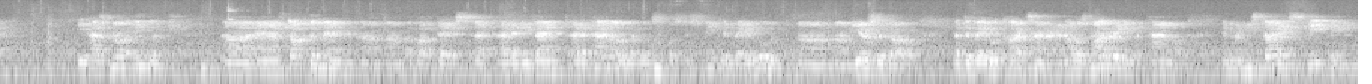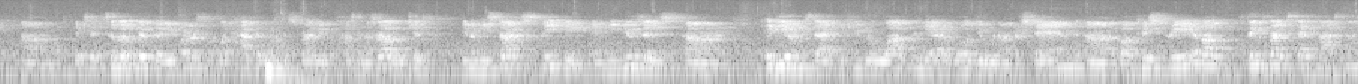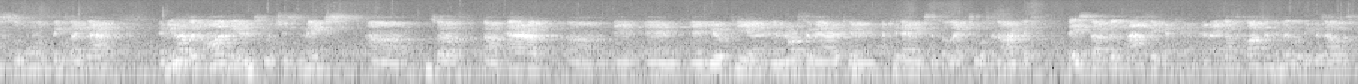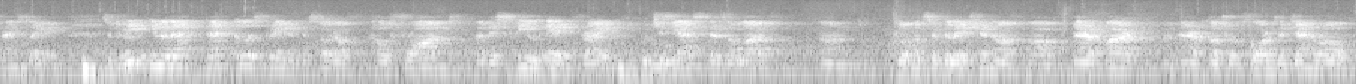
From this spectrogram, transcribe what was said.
He has no English. Uh, and I've talked to him um, um, about this at, at, an event, at a panel where he was supposed to speak in Beirut uh, um, years ago at the Beirut Art Center. And I was moderating the panel. And when he started speaking, um, it's, it's a little bit the reverse of what happened with describing with Hassan Nasrallah, which is, you know, he starts speaking and he uses um, idioms that if you grew up in the Arab world, you would understand uh, about history, about things like steadfastness, sumud, things like that. And you have an audience which is mixed, um, sort of um, Arab um, and, and, and European and North American academics, intellectuals, and artists. They started laughing at him and I got caught in the middle because I was translating. So to me, you know, that, that illustrated the sort of how fraught uh, this field is, right? Which is, yes, there's a lot of um, global circulation of, of Arab art, uh, Arab cultural forms in general,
